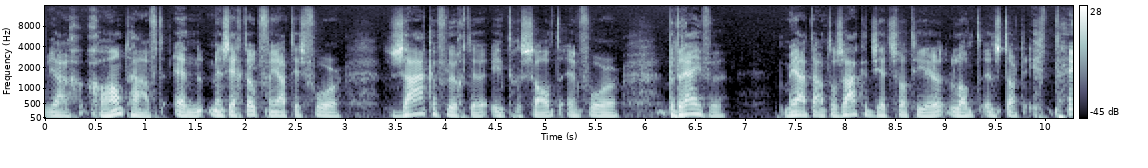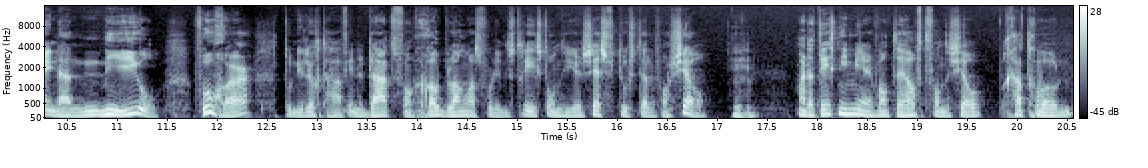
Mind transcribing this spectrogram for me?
ja, ge- gehandhaafd. En men zegt ook van ja, het is voor zakenvluchten interessant en voor bedrijven. Maar ja, het aantal zakenjets wat hier land en start is bijna nihil. Vroeger, toen die luchthaven inderdaad van groot belang was voor de industrie, stonden hier zes toestellen van Shell. Maar dat is niet meer, want de helft van de Shell gaat gewoon,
